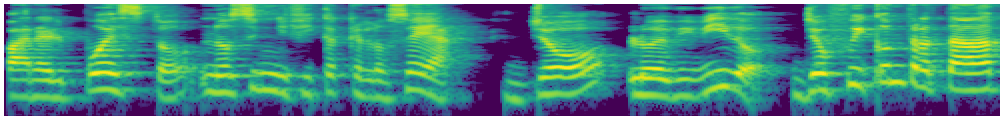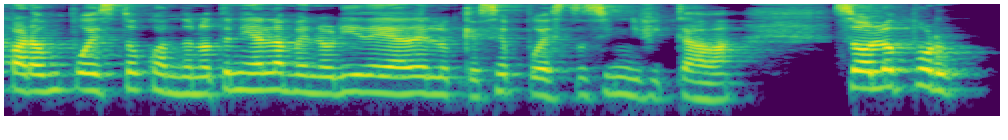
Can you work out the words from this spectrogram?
para el puesto no significa que lo sea. Yo lo he vivido. Yo fui contratada para un puesto cuando no tenía la menor idea de lo que ese puesto significaba, solo por,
